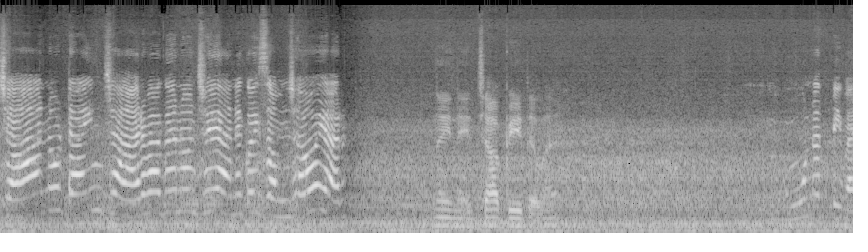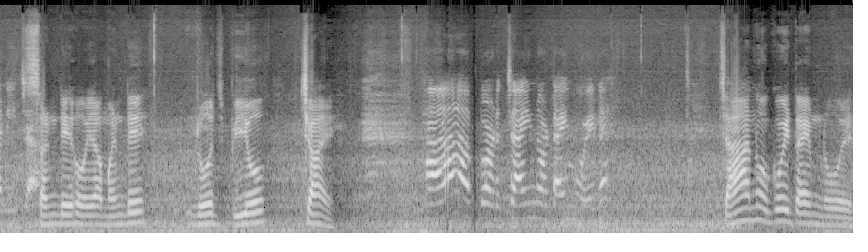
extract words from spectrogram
ચા નો ટાઈમ ચાર વાગ્યાનો છે અને કોઈ સમજાવો યાર. નહીં નહીં ચા પી દેવાય. હું નથી પીવાની ચા. સન્ડે હોય યા મંડે રોજ પીઓ ચાય. હા પણ ચાય નો ટાઈમ હોય ને? ચા નો કોઈ ટાઈમ ન હોય.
